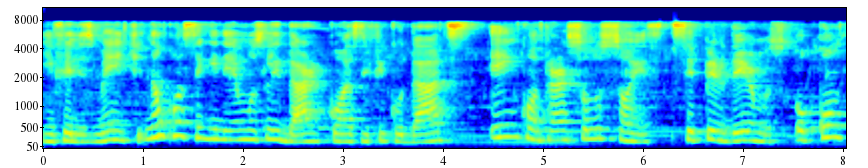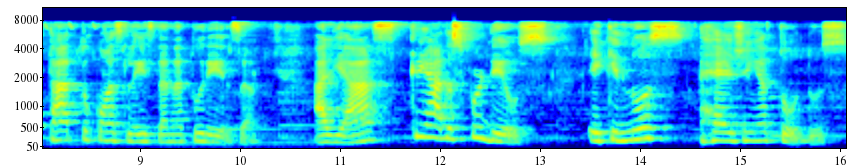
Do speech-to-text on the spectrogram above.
Infelizmente, não conseguiremos lidar com as dificuldades e encontrar soluções se perdermos o contato com as leis da natureza, aliás, criadas por Deus e que nos regem a todos.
